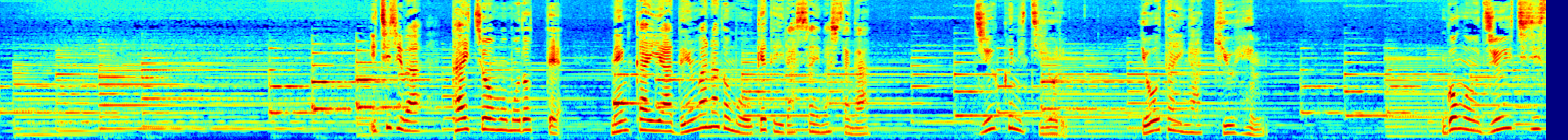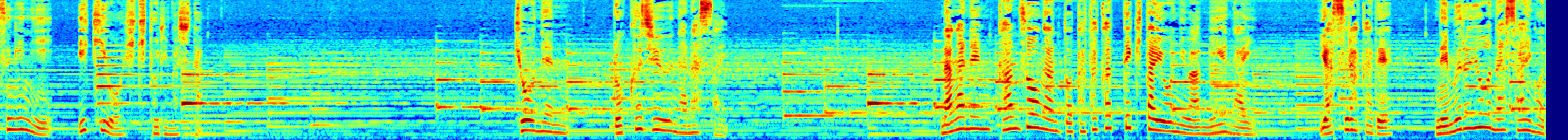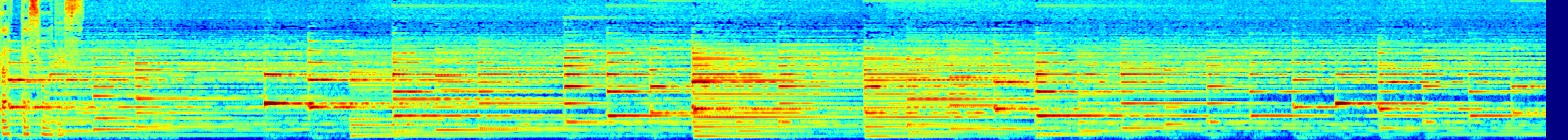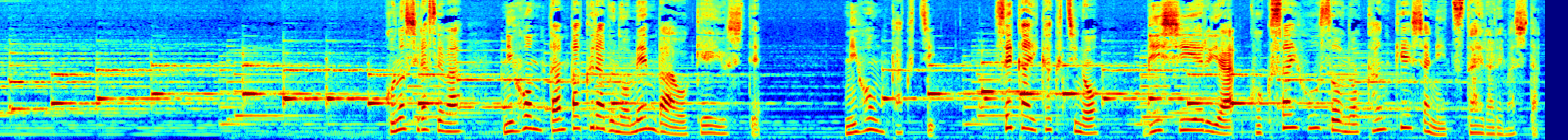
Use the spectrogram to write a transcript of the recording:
一時は体調も戻って面会や電話なども受けていらっしゃいましたが19日夜容体が急変。午後11時過ぎに息を引き取りました。享年67歳。長年肝臓がんと闘ってきたようには見えない安らかで眠るような最後だったそうです。この知らせは日本短波クラブのメンバーを経由して日本各地世界各地の BCL や国際放送の関係者に伝えられました。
